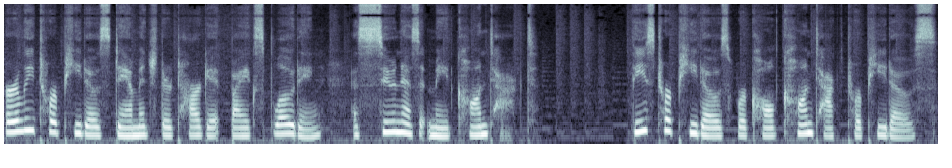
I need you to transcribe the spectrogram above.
Early torpedoes damaged their target by exploding as soon as it made contact. These torpedoes were called contact torpedoes.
